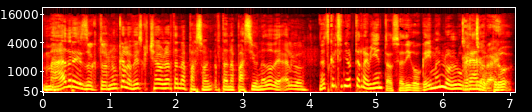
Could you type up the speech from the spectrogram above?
Madres, doctor, nunca lo había escuchado hablar tan, apaso- tan apasionado de algo. No es que el señor te revienta, o sea, digo, Gaiman lo ha logrado, caray. pero,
